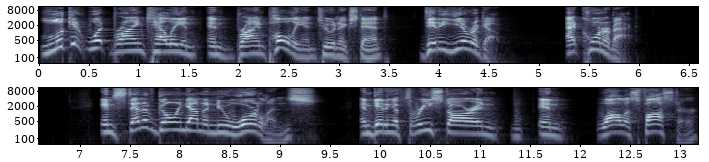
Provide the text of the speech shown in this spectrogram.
Look at what Brian Kelly and, and Brian Polian, to an extent, did a year ago at cornerback. Instead of going down to New Orleans and getting a three star in, in Wallace Foster,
